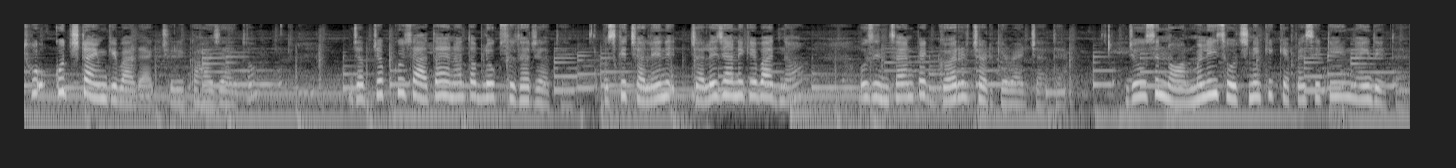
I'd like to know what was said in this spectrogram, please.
तो कुछ टाइम के बाद एक्चुअली कहा जाए तो। जब जब कुछ आता है ना, तब लोग सुधर जाते हैं। उसके चले चले जाने के बाद ना उस इंसान पे गर्व चढ़ के बैठ जाता है, जो उसे नॉर्मली सोचने की कैपेसिटी नहीं देता है।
